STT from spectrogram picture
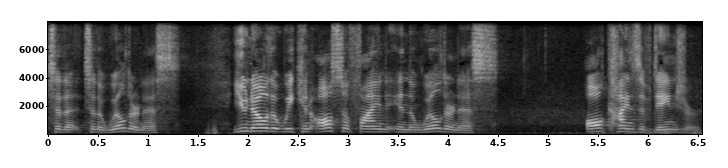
to the, to the wilderness, you know that we can also find in the wilderness all kinds of danger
